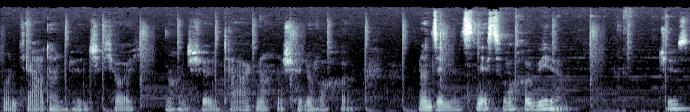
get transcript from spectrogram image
Und ja, dann wünsche ich euch noch einen schönen Tag, noch eine schöne Woche. Und dann sehen wir uns nächste Woche wieder. Tschüss.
